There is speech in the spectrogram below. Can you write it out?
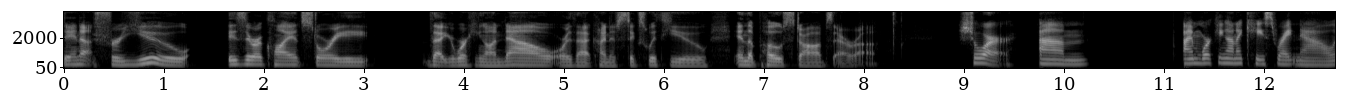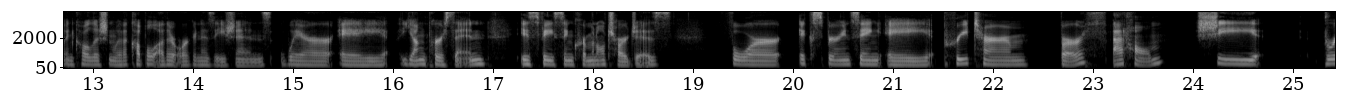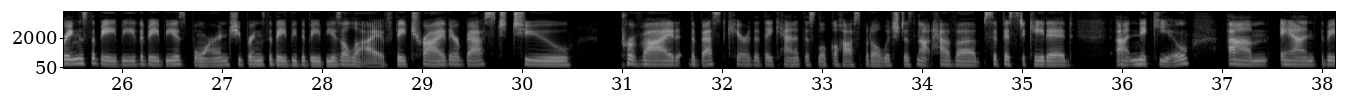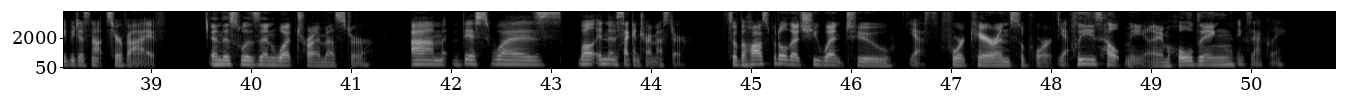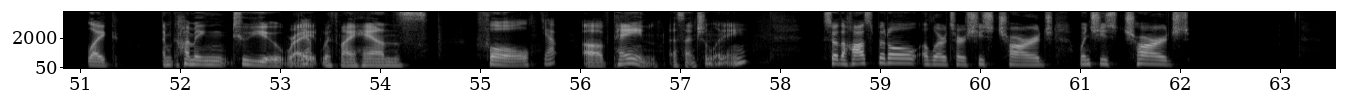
Dana, for you, is there a client story that you're working on now or that kind of sticks with you in the post Dobbs era? Sure. Um, I'm working on a case right now in coalition with a couple other organizations where a young person is facing criminal charges for experiencing a preterm birth at home. She brings the baby, the baby is born. She brings the baby, the baby is alive. They try their best to provide the best care that they can at this local hospital, which does not have a sophisticated uh, NICU, um, and the baby does not survive. And this was in what trimester? Um, this was, well, in the second trimester. So the hospital that she went to yes. for care and support. Yes. Please help me. I am holding Exactly. Like I'm coming to you, right? Yep. With my hands full yep. of pain, essentially. Mm-hmm. So the hospital alerts her she's charged. When she's charged,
